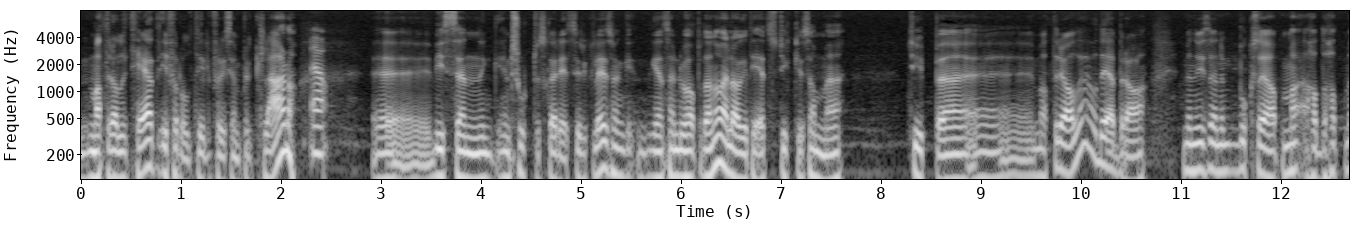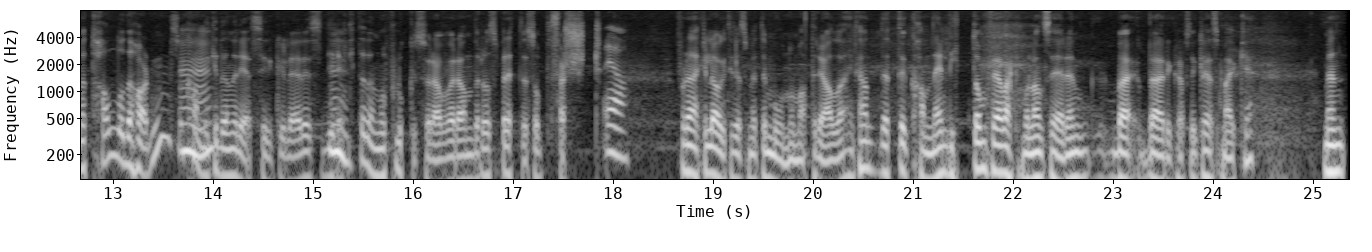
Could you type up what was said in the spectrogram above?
materialitet i forhold til f.eks. klær. da Ja. Eh, hvis en, en skjorte skal resirkuleres, som genseren du har på deg nå, er laget i ett stykke samme type eh, materiale, og det er bra. Men hvis denne buksa jeg har på meg hadde hatt metall, og det har den, så kan Mhm. ikke den resirkuleres direkte. Den må plukkes fra hverandre og sprettes opp først. ja. For den er ikke laget til det som heter monomateriale. Ikke sant? Dette kan jeg litt om, for jeg har vært med å lansere en bæ- bærekraftig klesmerke. Men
